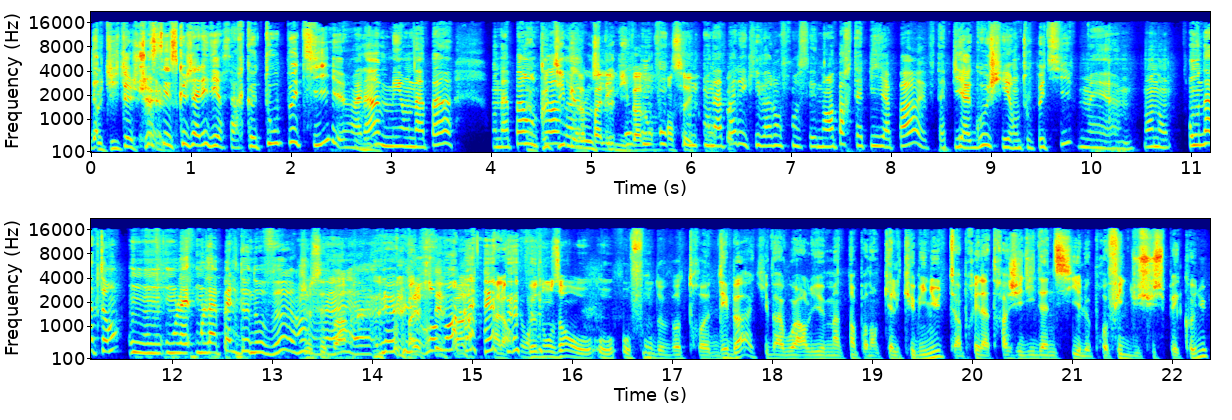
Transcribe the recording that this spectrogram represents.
Petite échelle. C'est ce que j'allais dire. C'est-à-dire que tout petit, voilà, mmh. mais on n'a pas. On n'a pas un encore. Petit on n'a pas l'équivalent français. On n'a pas l'équivalent français. Non, à part tapis, il n'y a pas. Tapis à gauche et en tout petit. Mais euh, non, non. On attend. On, on l'appelle de nos voeux. Hein, je sais pas. Euh, le, bah, le roman. Alors, venons-en au, au, au, fond de votre débat qui va avoir lieu maintenant pendant quelques minutes après la tragédie d'Annecy et le profil du suspect connu,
